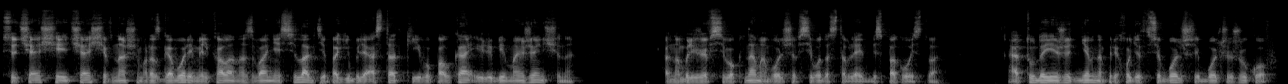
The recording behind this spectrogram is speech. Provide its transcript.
Все чаще и чаще в нашем разговоре мелькало название села, где погибли остатки его полка и любимая женщина. Оно ближе всего к нам и больше всего доставляет беспокойство. Оттуда ежедневно приходит все больше и больше жуков.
